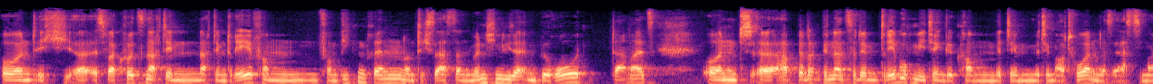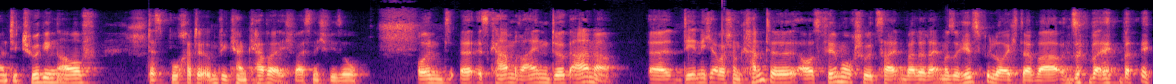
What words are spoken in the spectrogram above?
Und ich, äh, es war kurz nach dem, nach dem Dreh vom, vom Beaconbrennen und ich saß dann in München wieder im Büro damals und äh, hab, bin dann zu dem Drehbuchmeeting gekommen mit dem, mit dem Autoren das erste Mal und die Tür ging auf. Das Buch hatte irgendwie kein Cover, ich weiß nicht wieso. Und äh, es kam rein Dirk Ahner äh, den ich aber schon kannte aus Filmhochschulzeiten, weil er da immer so Hilfsbeleuchter war und so bei, bei,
